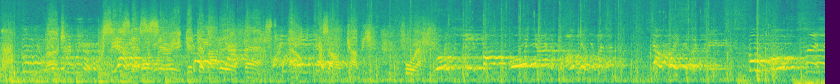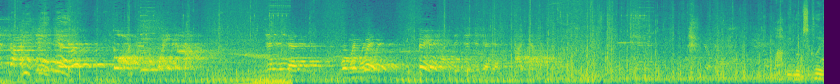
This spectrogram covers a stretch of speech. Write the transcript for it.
Roger. Proceed as necessary and get them out of there fast. Out. Solid copy. Four out. Lobby looks clear.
